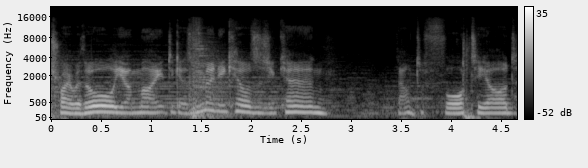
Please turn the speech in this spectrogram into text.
Try with all your might to get as many kills as you can. Down to 40 odd.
